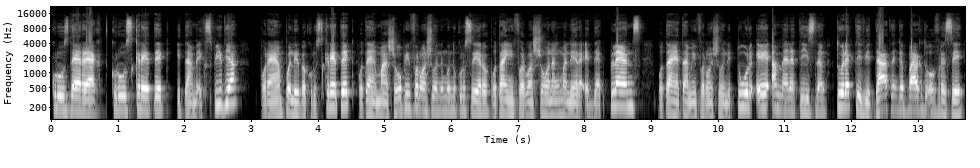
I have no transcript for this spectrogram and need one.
Cruise Direct, Cruise Critic e também Expedia, por exemplo, ir para Cruz Critic, botar mais informação no mundo cruzeiro, botar informação na maneira de deck plans, botar também informação de tour e amenities, tour atividade que o barco oferecer,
